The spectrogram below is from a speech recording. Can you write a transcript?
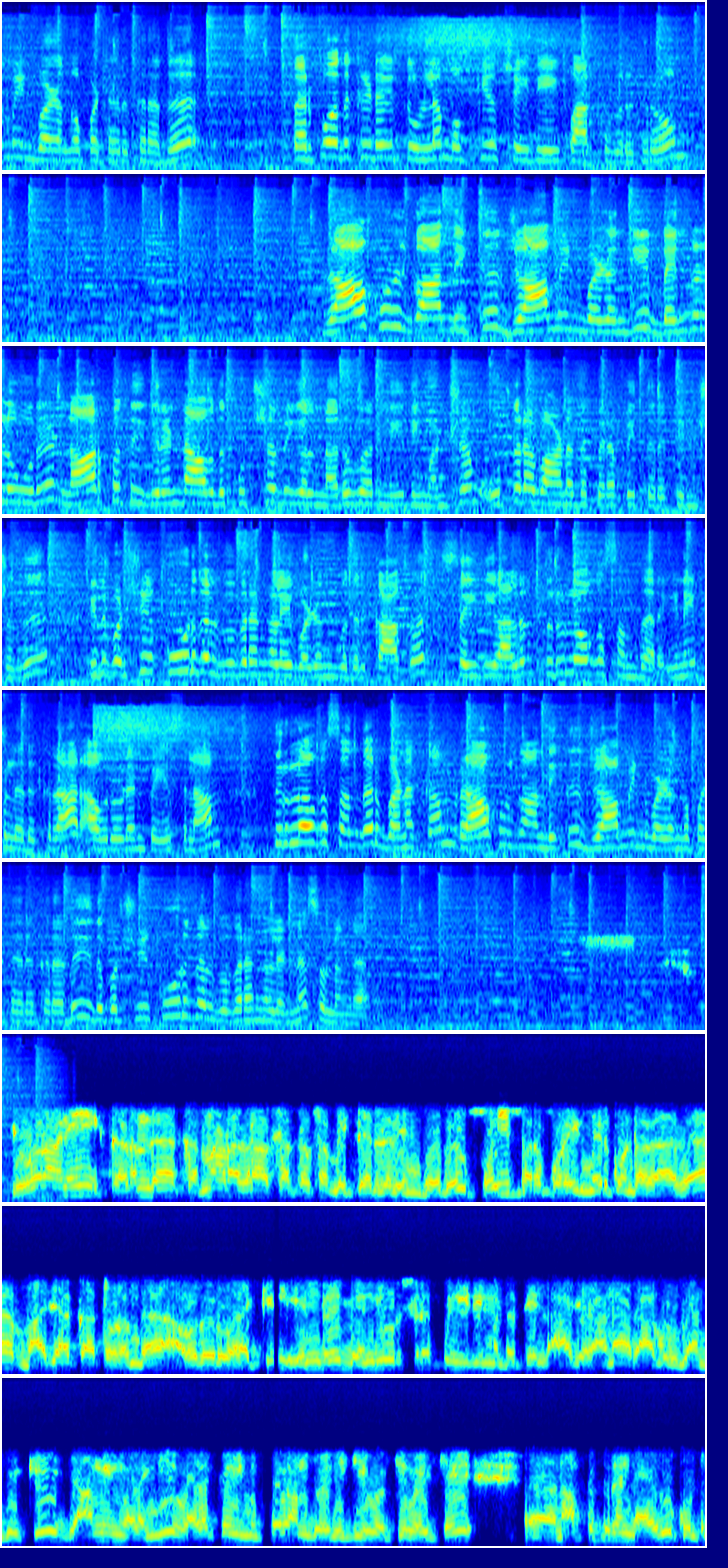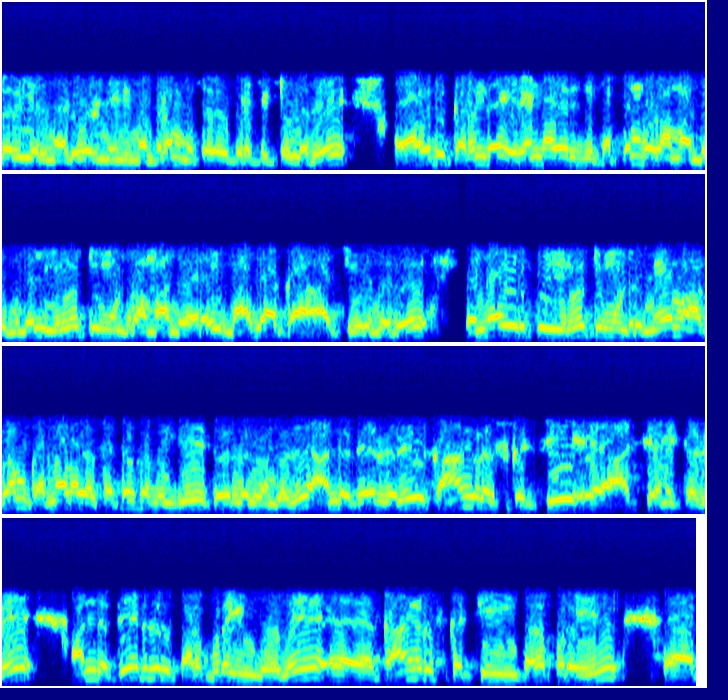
ஜாமீன் வழங்கப்பட்டிருக்கிறது. தற்போது கிடைத்துள்ள முக்கிய செய்தியை பார்த்து வருகிறோம். ராகுல் காந்திக்கு ஜாமீன் வழங்கி பெங்களூரு நாற்பத்தி இரண்டாவது குற்றவியல் நடுவர் நீதிமன்றம் உத்தரவானது பிறப்பித்திருக்கின்றது. இது பற்றிய கூடுதல் விவரங்களை வழங்குவதற்காக செய்தியாளர் திருலோக சந்தர் இணைப்பில் இருக்கிறார். அவருடன் பேசலாம். திருலோக சந்தர் வணக்கம். ராகுல் காந்திக்கு ஜாமீன் வழங்கப்பட்டிருக்கிறது. இது பற்றிய கூடுதல் விவரங்கள் என்ன சொல்லுங்க? யுவராணி கடந்த கர்நாடகா சட்டசபை தேர்தலின் போது பொய் பரப்புரை மேற்கொண்டதாக பாஜக தொடர்ந்த அவதூறு வழக்கில் இன்று பெங்களூர் சிறப்பு நீதிமன்றத்தில் ஆஜரான ராகுல் காந்திக்கு ஜாமீன் வழங்கி வழக்கை முப்பதாம் தேதிக்கு ஒத்திவைத்து நாற்பத்தி இரண்டாவது குற்றவியல் நடுவர் நீதிமன்றம் உத்தரவு பிறப்பித்துள்ளது. அதாவது கடந்த இரண்டாயிரத்தி பத்தொன்பதாம் ஆண்டு முதல் இருபத்தி மூன்றாம் ஆண்டு வரை பாஜக ஆட்சி இருந்தது. இரண்டாயிரத்தி இருபத்தி மூன்று மே மாதம் கர்நாடக சட்டசபைக்கு தேர்தல் வந்தது. அந்த தேர்தலில் காங்கிரஸ் கட்சி ஆட்சி அமைத்தது. அந்த தேர்தல் பரப்புரையின் போது போது காங்கிரஸ் கட்சியின் பரப்புரையில்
